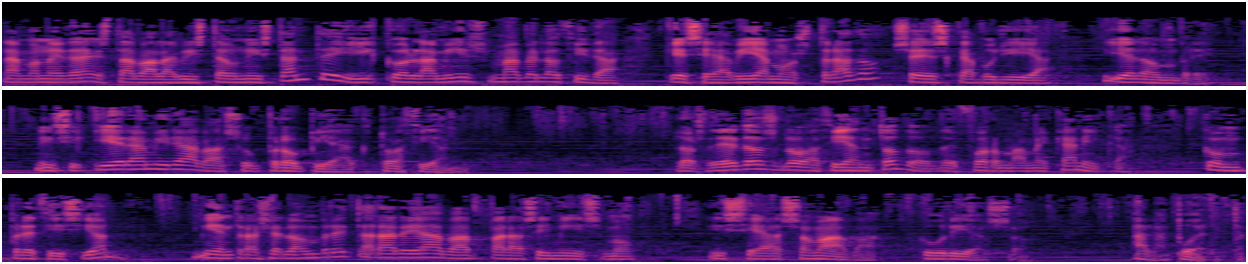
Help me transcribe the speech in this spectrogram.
La moneda estaba a la vista un instante y con la misma velocidad que se había mostrado se escabullía y el hombre ni siquiera miraba su propia actuación. Los dedos lo hacían todo de forma mecánica, con precisión, mientras el hombre tarareaba para sí mismo y se asomaba, curioso, a la puerta.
